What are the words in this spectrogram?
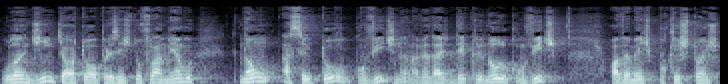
o Landim, que é o atual presidente do Flamengo, não aceitou o convite, né? na verdade declinou o convite, obviamente por questões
